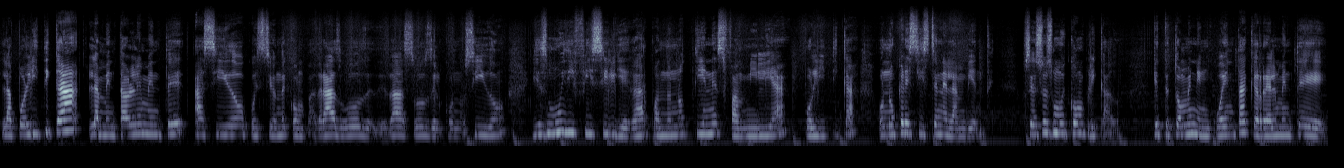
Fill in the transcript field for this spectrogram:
La política lamentablemente ha sido cuestión de compadrazgos, de dedazos, del conocido, y es muy difícil llegar cuando no tienes familia política o no creciste en el ambiente. O sea, eso es muy complicado, que te tomen en cuenta, que realmente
